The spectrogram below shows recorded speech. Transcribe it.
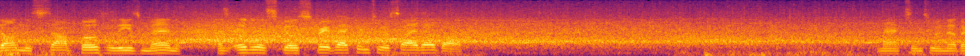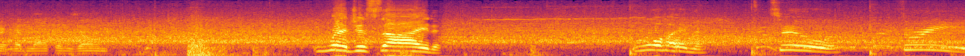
done to stop both of these men as Iblis goes straight back into a side elbow? Max into another headlock of his own. Regicide! One, two, three.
